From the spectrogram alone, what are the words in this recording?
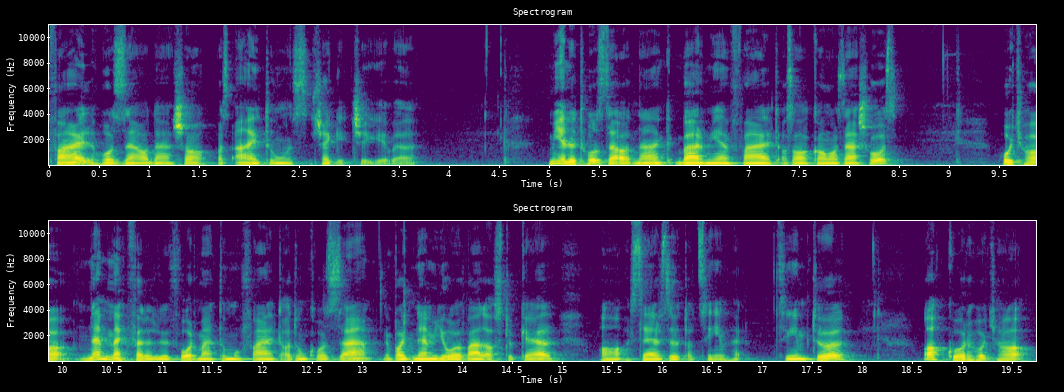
File hozzáadása az iTunes segítségével. Mielőtt hozzáadnánk bármilyen fájlt az alkalmazáshoz, hogyha nem megfelelő formátumú fájlt adunk hozzá, vagy nem jól választjuk el a szerzőt a cím, címtől, akkor, hogyha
